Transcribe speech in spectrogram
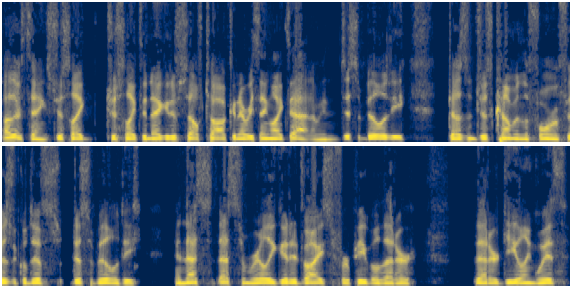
other things just like just like the negative self-talk and everything like that. I mean disability doesn't just come in the form of physical dis- disability. And that's that's some really good advice for people that are that are dealing with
